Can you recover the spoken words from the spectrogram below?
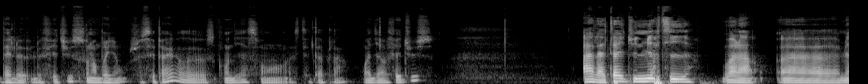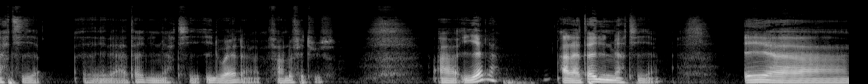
ben le, le, fœtus ou l'embryon, je sais pas euh, ce qu'on dit à, son, cette étape-là. On va dire le fœtus. Ah, la taille d'une myrtille. Voilà, euh, myrtille. Il est à la taille d'une myrtille. Il ou elle, enfin le fœtus. Euh, il, à la taille d'une myrtille. Et euh,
